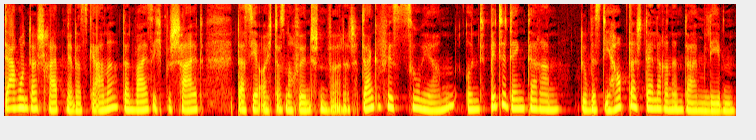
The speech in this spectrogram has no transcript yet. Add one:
Darunter schreibt mir das gerne, dann weiß ich Bescheid, dass ihr euch das noch wünschen würdet. Danke fürs Zuhören und bitte denkt daran, Du bist die Hauptdarstellerin in deinem Leben,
